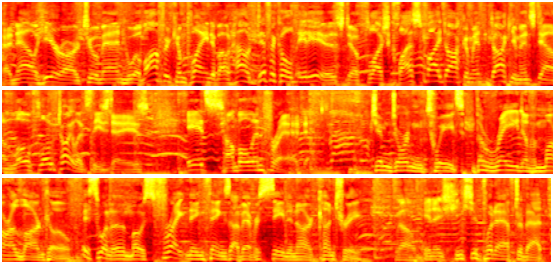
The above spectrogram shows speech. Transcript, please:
And now here are two men who have often complained about how difficult it is to flush classified document documents down low flow toilets these days. It's Humble and Fred. Jim Jordan tweets, The raid of Mar-a-Lago is one of the most frightening things I've ever seen in our country. Well, And it- she should put after that.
